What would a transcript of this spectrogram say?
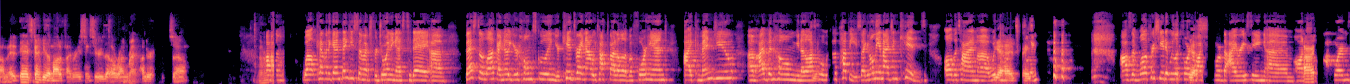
Um, it, and it's going to be the modified racing series that I'll run right. under. So, awesome. Well, Kevin, again, thank you so much for joining us today. Um, best of luck. I know you're homeschooling your kids right now. We talked about it a little beforehand. I commend you. Um, I've been home, you know, the last couple of weeks with a puppy, so I can only imagine kids all the time uh, with yeah, it's crazy. awesome. Well, appreciate it. We look forward yes. to watching more of the iRacing um, on all, all right. platforms,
